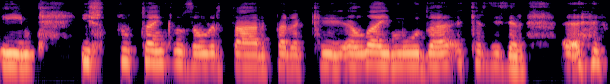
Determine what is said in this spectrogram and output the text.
e isto tem que nos alertar para que a lei muda, quer dizer,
